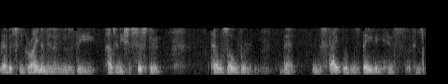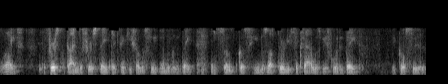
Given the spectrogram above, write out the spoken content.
Rebbetzin Greineman, who was the Chazon Ish's sister, tells over that when the Steipler was dating his his wife, the first time, the first date, I think he fell asleep in the middle of the date, and so because he was up 36 hours before the date, because uh,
